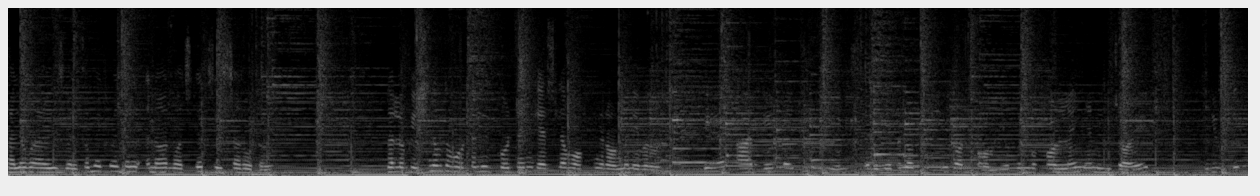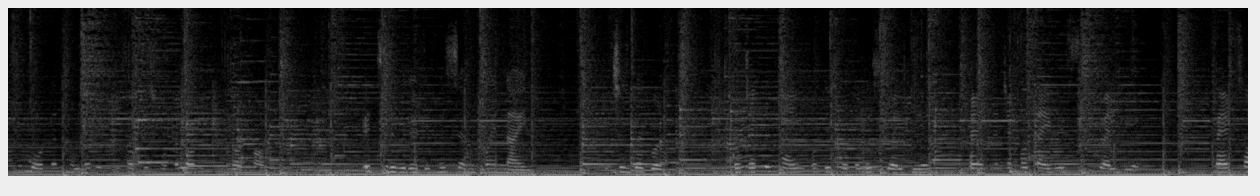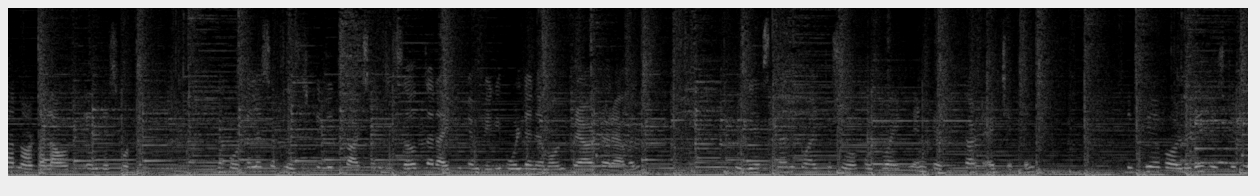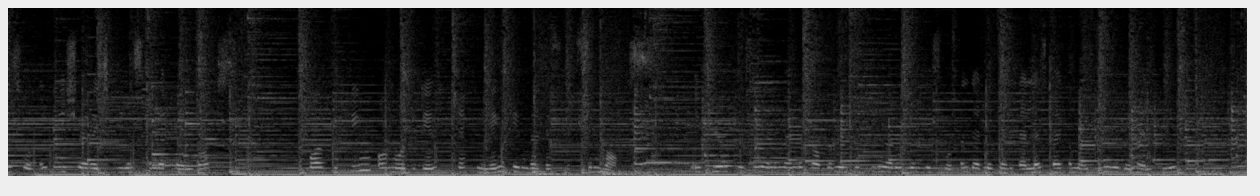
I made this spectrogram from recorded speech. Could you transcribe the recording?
Hello guys, welcome back to my channel and are watching a 3-star hotel. The location of the hotel is good and guests love walking around the neighborhood. There are great types of rooms available on booking.com. You can book online and enjoy it. You can see more than 100 reviews of this hotel on booking.com. Its review rating is 7.9, which is the good. The check-in time of this hotel is 12 pm and the check-out time is 12 pm. Pets are not allowed in this hotel. The hotel major credit cards and reserves the right to temporarily hold an amount prior to arrival. Guests are required to show a photo ID and credit card at check-in. If you have already visited this hotel, please share experience in the comment box. For booking or more details, check the link in the description box. If you are facing any kind of problem in booking or in this hotel, then you can tell us by commenting. We will help you.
